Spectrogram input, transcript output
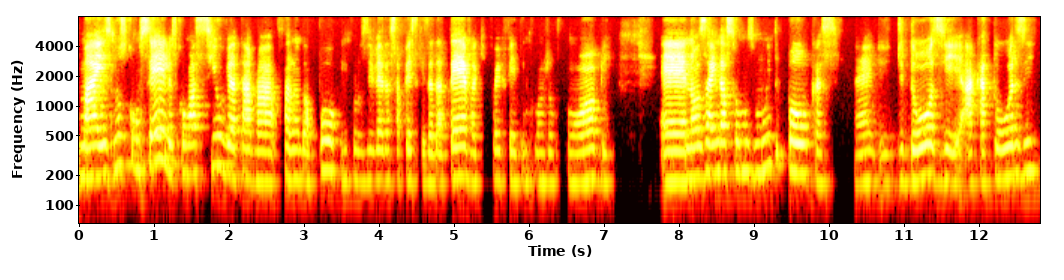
Mas nos conselhos, como a Silvia estava falando há pouco, inclusive era essa pesquisa da Teva, que foi feita em conjunto com o OB, é, nós ainda somos muito poucas né, de, de 12 a 14,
